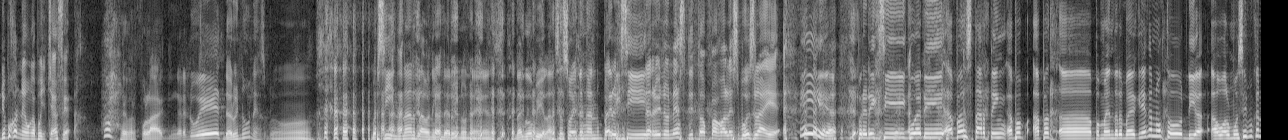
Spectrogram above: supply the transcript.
dia bukan yang nggak punya CF ya? Hah, Liverpool lagi nggak ada duit. Darwin Nunes bro Bersinar tahun ini Darwin Nunes Udah gue bilang sesuai dengan prediksi Darwin Nunes ditopang oleh Sboza ya. Iya Prediksi gue di apa starting Apa apa eh, pemain terbaiknya kan waktu di awal musim kan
